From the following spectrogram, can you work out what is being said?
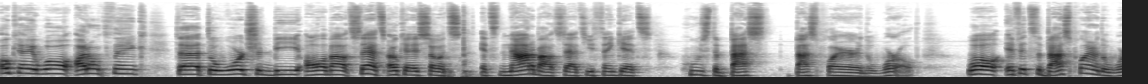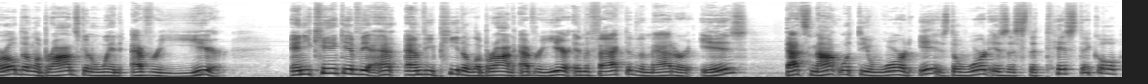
okay, well, I don't think that the award should be all about stats. Okay, so it's it's not about stats. You think it's who's the best best player in the world. Well, if it's the best player in the world, then LeBron's going to win every year. And you can't give the MVP to LeBron every year. And the fact of the matter is, that's not what the award is. The award is a statistical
